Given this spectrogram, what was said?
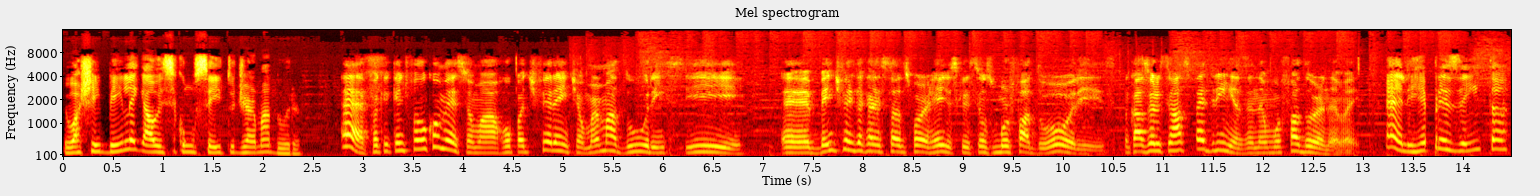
Eu achei bem legal esse conceito de armadura. É, foi o que a gente falou no começo, é uma roupa diferente, é uma armadura em si. É bem diferente daquela história dos Power Rangers, que eles têm os morfadores. No caso, eles têm umas pedrinhas, né? É um morfador, né? Mas. É, ele representa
